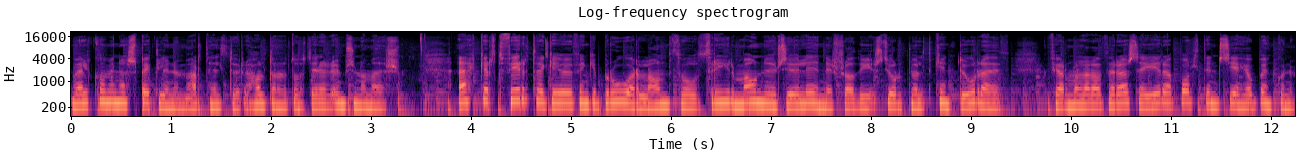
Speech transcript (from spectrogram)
Velkomin að speklinum, Arnhildur Haldunardóttir er umsunamæður. Ekkert fyrirtæki hefur fengið brúarlán þó þrýr mánuður síðu leðinir frá því stjórnvöld kynntu úræðið. Fjármálar á þeirra segir að boltinn sé hjá böngunum.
